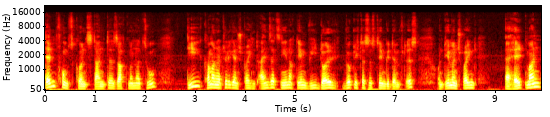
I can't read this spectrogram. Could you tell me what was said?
Dämpfungskonstante, sagt man dazu, die kann man natürlich entsprechend einsetzen, je nachdem, wie doll wirklich das System gedämpft ist. Und dementsprechend erhält man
